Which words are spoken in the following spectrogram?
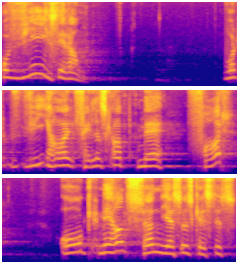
Og vi, sier han. Vi har fellesskap med Far og med Hans Sønn Jesus Kristus.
